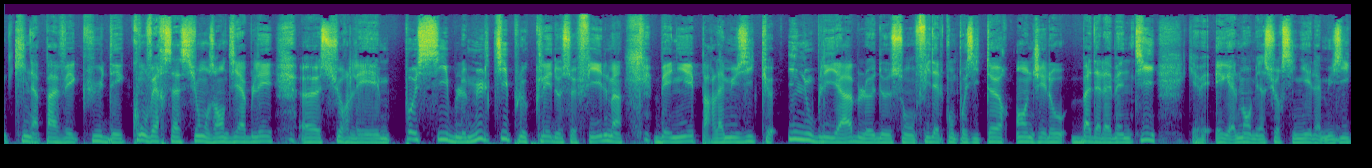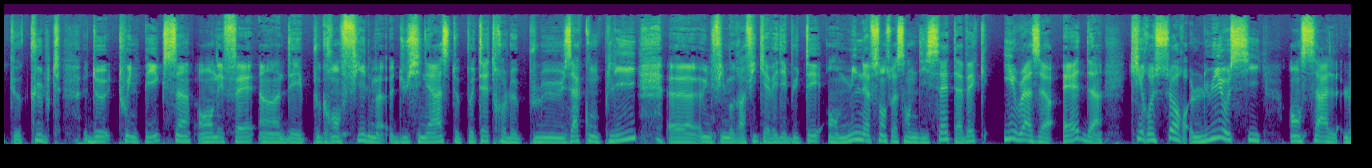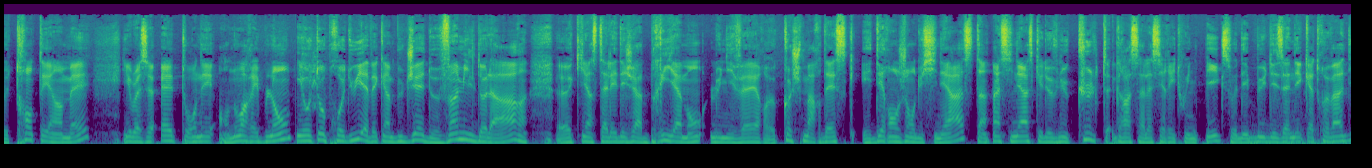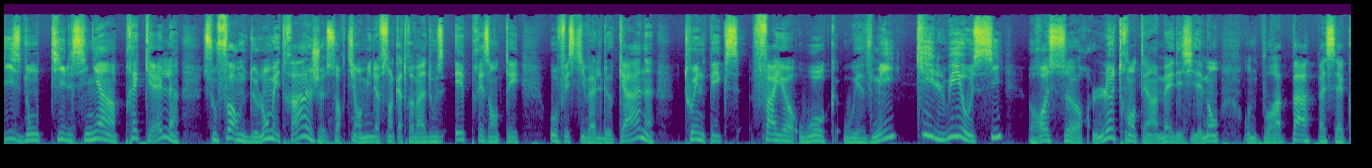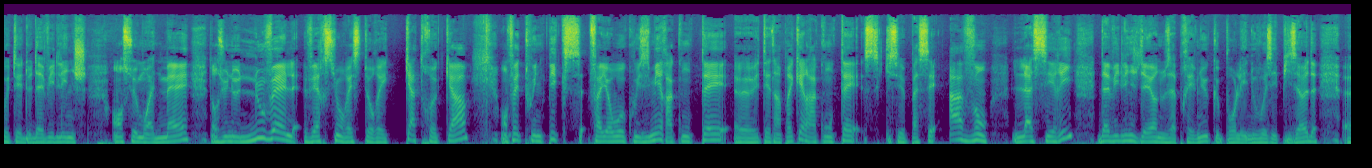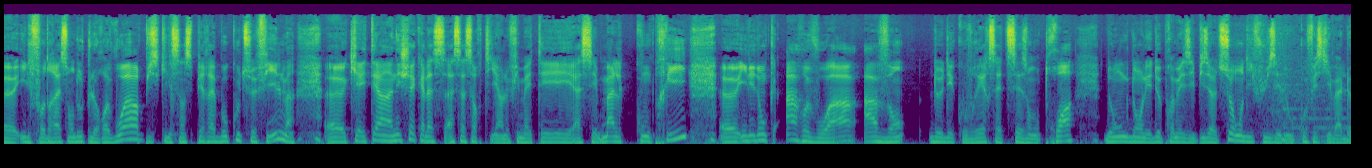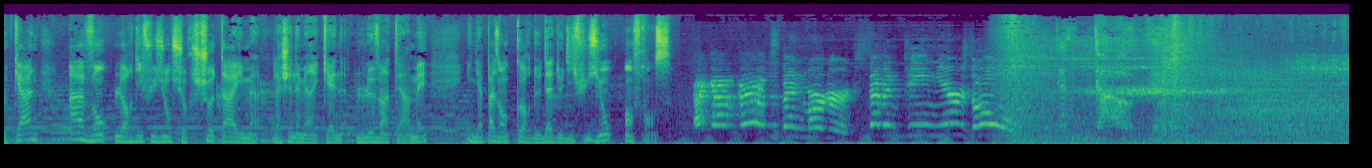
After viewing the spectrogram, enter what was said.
qui n'a pas vécu des conversations endiablées euh, sur les possibles multiples clés de ce film, baigné par la musique inoubliable de son fidèle compositeur Angelo Badalamenti, qui avait également bien sûr signé la musique culte de Twin Peaks. En effet, un des plus grands films du cinéaste, peut-être le plus accompli, euh, une filmographie qui avait débuté en 1977 avec Eraserhead, qui ressort lui aussi en salle le 31 mai. Eraserhead tourné en noir et blanc et autoproduit avec un budget de 20 000 dollars euh, qui installait déjà brillamment l'univers euh, cauchemardesque et dérangeant du cinéaste. Un cinéaste qui est devenu culte grâce à la série Twin Peaks au début des années 90 dont il signa un préquel sous forme de long métrage sorti en 1992 et présenté au Festival de Cannes, Twin Peaks Fire Walk With Me, qui lui aussi ressort le 31 mai. Décidément, on ne pourra pas passer à côté de David Lynch en ce mois de mai, dans une nouvelle version restaurée 4K. En fait, Twin Peaks Firewalk With Me racontait, euh, était un préquel, racontait ce qui s'est passé avant la série. David Lynch d'ailleurs nous a prévenu que pour les nouveaux épisodes, euh, il faudrait sans doute le revoir puisqu'il s'inspirait beaucoup de ce film, euh, qui a été un échec à, sa sortie. Hein. Le film a été assez mal compris. il est donc à revoir avant de découvrir cette saison 3, donc dont les deux premiers épisodes seront diffusés donc au Festival de Cannes avant leur diffusion sur Showtime, la chaîne américaine, le 21 mai. Il n'y a pas encore de date de diffusion en France.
